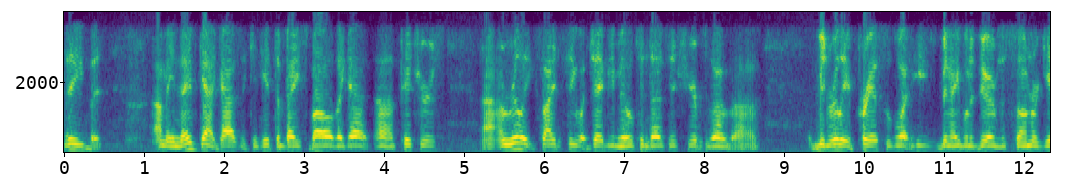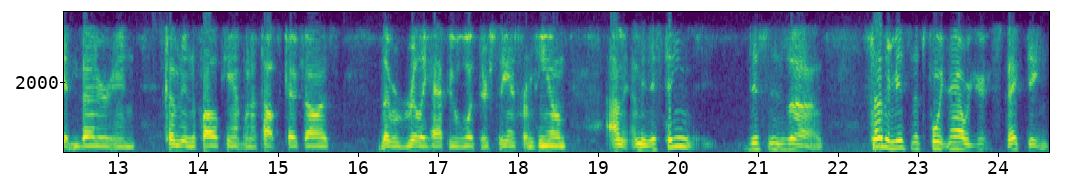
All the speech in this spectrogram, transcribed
see, but I mean they've got guys that can hit the baseball. They got uh, pitchers. Uh, I'm really excited to see what JB Middleton does this year because I've uh, been really impressed with what he's been able to do over the summer, getting better and coming into fall camp. When I talked to Coach Oz, they were really happy with what they're seeing from him. I mean, I mean this team, this is uh, Southern Miss at the point now where you're expecting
